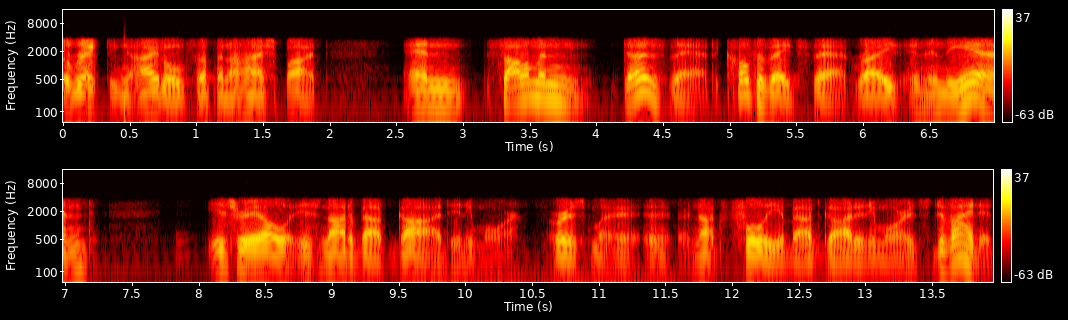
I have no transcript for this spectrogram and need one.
erecting idols up in a high spot. And Solomon does that, cultivates that, right? And in the end, Israel is not about God anymore, or is uh, not fully about God anymore. It's divided.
